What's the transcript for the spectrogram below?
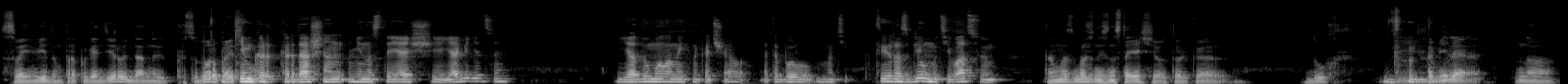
своим видом пропагандируют данную процедуру, У поэтому... Ким Кар- Кардашьян не настоящие ягодицы? Я думал, она их накачала. Это был мотив... Ты разбил мотивацию. Там, возможно, из настоящего только дух и фамилия, но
